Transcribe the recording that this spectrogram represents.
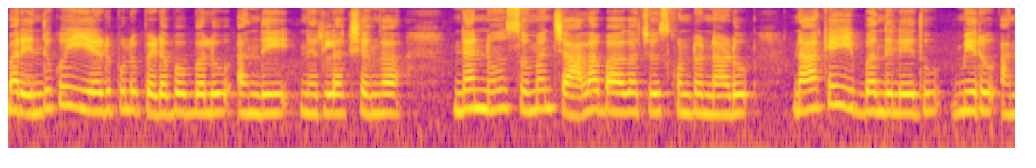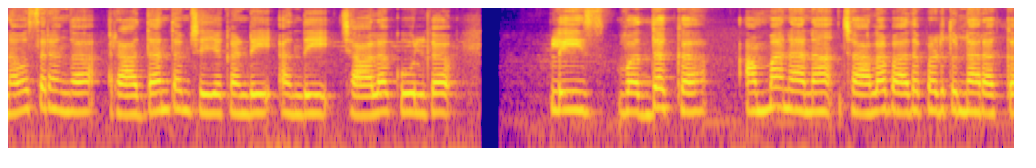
మరెందుకు ఈ ఏడుపులు పెడబొబ్బలు? అంది నిర్లక్ష్యంగా. నన్ను సుమన్ చాలా బాగా చూసుకుంటున్నాడు. నాకే ఇబ్బంది లేదు. మీరు అనవసరంగా రాద్ధాంతం చేయకండి అంది చాలా కూల్గా. ప్లీజ్ వద్దక్క. అమ్మ నాన్న చాలా బాధపడుతున్నారక్క.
